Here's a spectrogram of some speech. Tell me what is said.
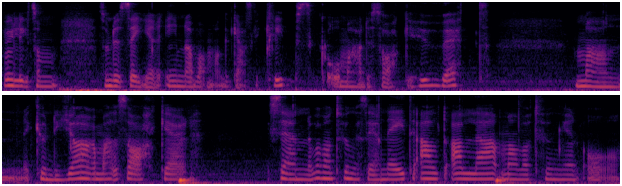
För liksom, som du säger, innan var man ganska klipsk och man hade saker i huvudet. Man kunde göra massa saker. Sen var man tvungen att säga nej till allt och alla. Man var tvungen att...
